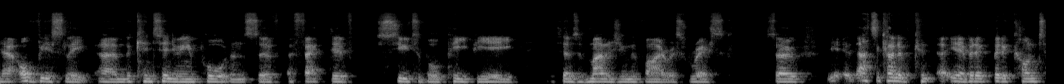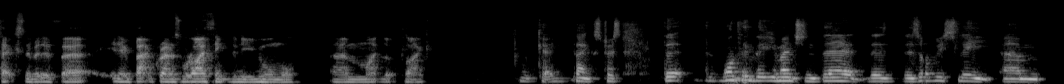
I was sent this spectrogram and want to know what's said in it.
know, obviously, um, the continuing importance of effective, suitable PPE in terms of managing the virus risk. So that's a kind of you know bit of bit of context and a bit of uh, you know background as what I think the new normal um, might look like. Okay, thanks, Tris. The, the, one thing that you mentioned there, there's, there's obviously um,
